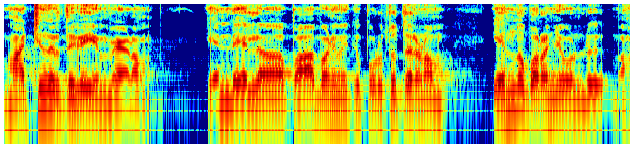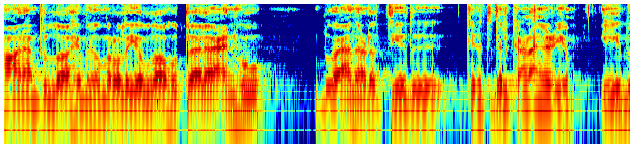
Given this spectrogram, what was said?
മാറ്റി നിർത്തുകയും വേണം. എന്റെ എല്ലാ പാപണിമയ്ക്ക് പുറത്തു തരണം എന്നു പറഞ്ഞുകൊണ്ട് മഹാൻ അബ്ദുല്ലാഹിബിൻ ഉമർ അലി അള്ളാഹു താല അൻഹു ദ നടത്തിയത് ചരിത്രത്തിൽ കാണാൻ കഴിയും. ഈ ദ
